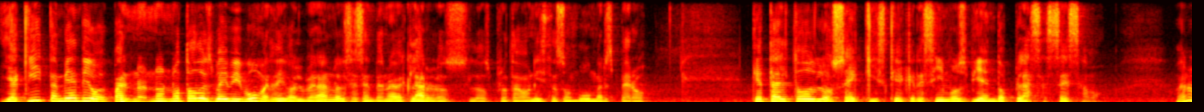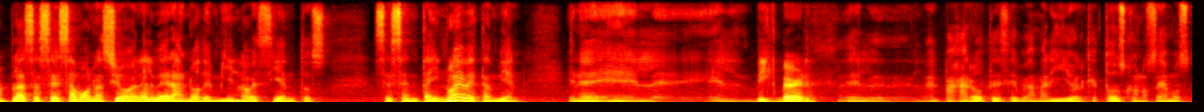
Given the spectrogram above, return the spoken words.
Y aquí también digo, no, no, todo es baby boomer, digo, el verano del 69, claro, los, los protagonistas son boomers, pero ¿Qué tal todos los X que crecimos viendo Plaza Sésamo? Bueno, Plaza Sésamo nació en el verano de 1969 también. En el, Big Bird, el, pajarote ese amarillo, el que todos conocemos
